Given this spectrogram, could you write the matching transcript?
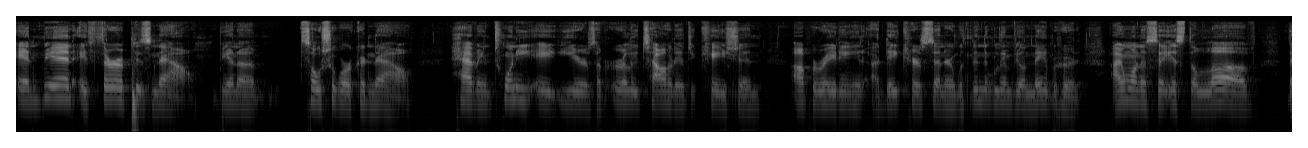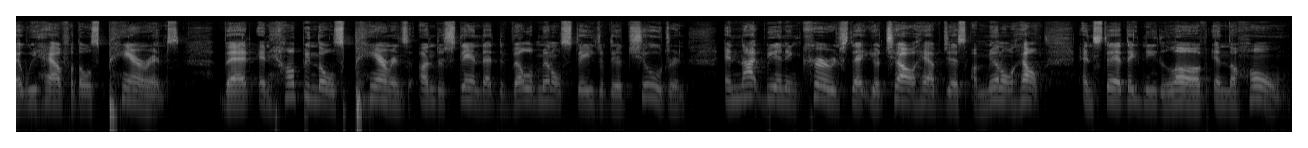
And being a therapist now, being a social worker now, having 28 years of early childhood education, operating a daycare center within the Glenville neighborhood, I want to say it's the love that we have for those parents that and helping those parents understand that developmental stage of their children and not being encouraged that your child have just a mental health. Instead they need love in the home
